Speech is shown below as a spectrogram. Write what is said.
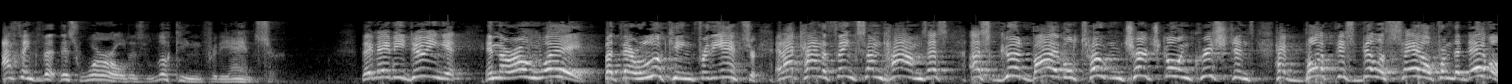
I think that this world is looking for the answer. They may be doing it in their own way, but they're looking for the answer. And I kind of think sometimes us, us good Bible toting church going Christians have bought this bill of sale from the devil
